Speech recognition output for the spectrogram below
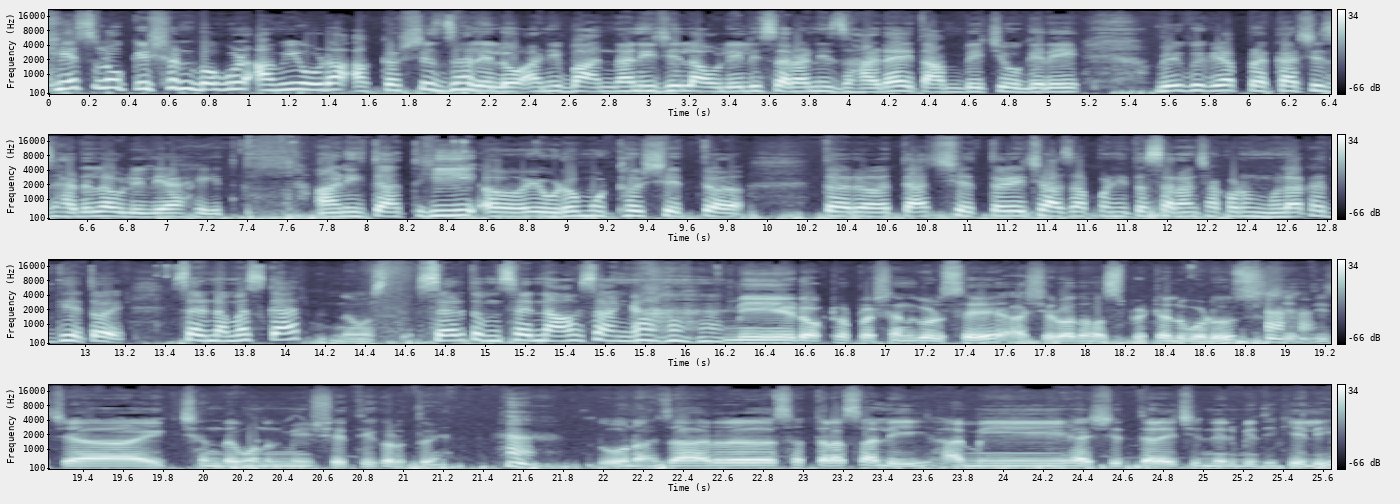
हेच लोकेशन बघून आम्ही एवढं आकर्षित झालेलो. आणि बांधाने जी लावलेली सरांनी झाडं आहेत आंब्याची वगैरे वेगवेगळ्या प्रकारची झाडं लावलेली आहेत. आणि त्यातही एवढं मोठं शेततळ तर त्याच शेततळेची आज आपण इथं सरांच्याकडून मुलाखत घेतोय. सर नमस्कार. नमस्ते. सर तुमचं नाव सांगा. मी डॉक्टर प्रशांत गोडसे आशीर्वाद हॉस्पिटल वडूस. शेतीच्या एक छंद म्हणून मी शेती करतोय. हां. दोन हजार सतरा साली आम्ही ह्या शेततळ्याची निर्मिती केली.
